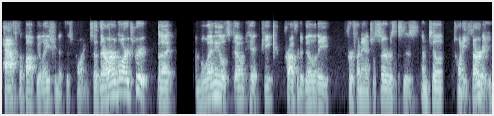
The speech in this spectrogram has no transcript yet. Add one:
half the population at this point. So there are a large group, but millennials don't hit peak profitability for financial services until 2030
